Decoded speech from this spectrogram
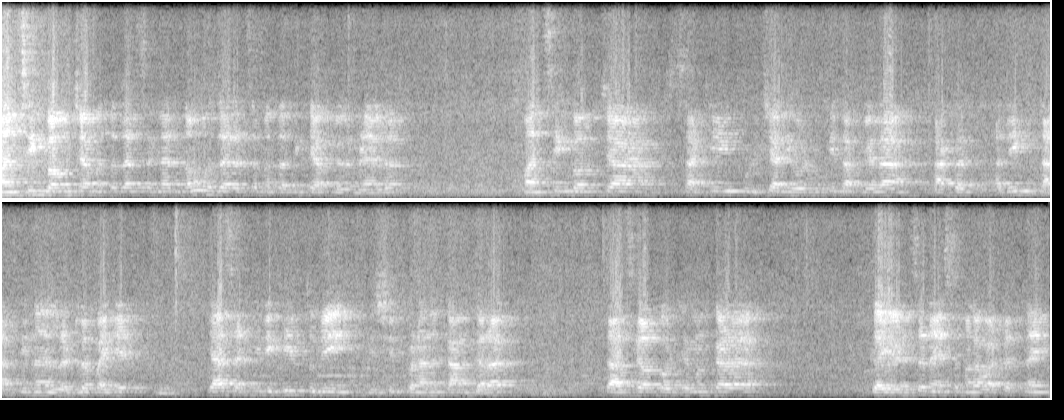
मानसिंग बाऊंच्या मतदारसंघात नऊ हजाराचं मताधिक्य आपल्याला मिळालं. मानसिंग बाऊंच्या साठी पुढच्या निवडणुकीत आपल्याला ताकद अधिक ताकदीनं लढलं पाहिजे. त्यासाठी देखील तुम्ही निश्चितपणानं काम करा. तासगाव कवठे मंकाळ काही अडचण आहे असं मला वाटत नाही.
